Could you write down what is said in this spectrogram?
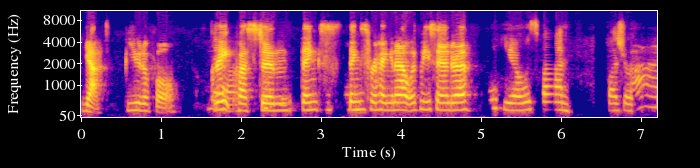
yeah, beautiful. Great yeah. question. Thanks. Thanks for hanging out with me, Sandra. Thank you. It was fun. Pleasure. Bye.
